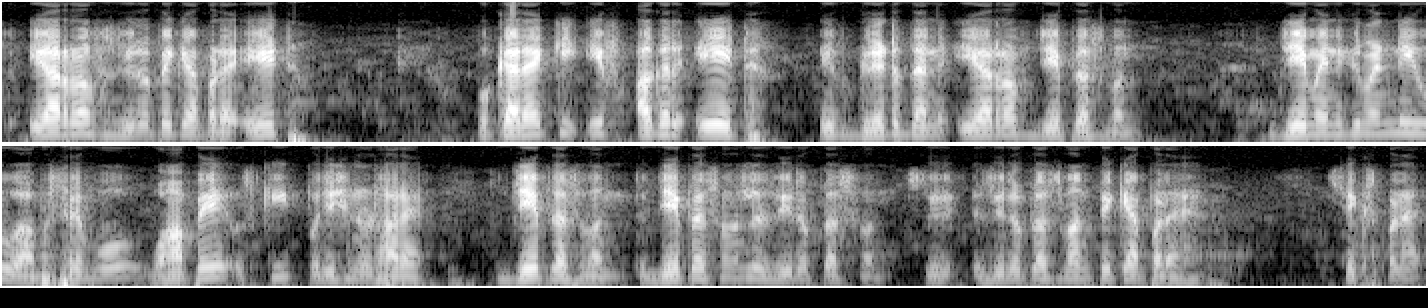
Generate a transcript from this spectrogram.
तो ए आर ऑफ़ ज़ीरो पे क्या पड़ा? है एट वो कह रहा है कि इफ़ अगर eight is greater than A R of J plus one J में इंक्रीमेंट नहीं हुआ सिर्फ़ वो वहाँ पे उसकी पोजीशन उठा रहा है। जे प्लस वन तो जे प्लस वन मतलब zero plus one zero plus one पे क्या पड़ा है? सिक्स पड़ा है।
